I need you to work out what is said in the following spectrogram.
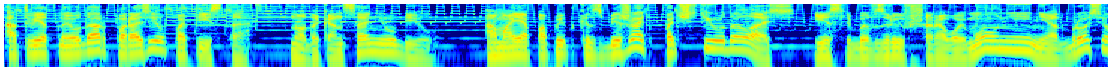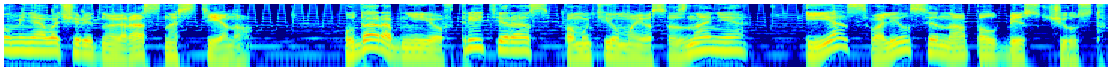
Ответный удар поразил пописта, но до конца не убил. А моя попытка сбежать почти удалась, если бы взрыв шаровой молнии не отбросил меня в очередной раз на стену. Удар об нее в третий раз помутил мое сознание, и я свалился на пол без чувств,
